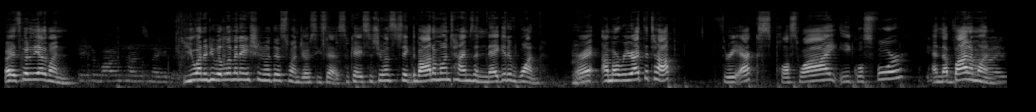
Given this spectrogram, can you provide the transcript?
All right, let's go to the other one. Take the bottom times negative. You want to do elimination with this one, Josie says. Okay, so she wants to take the bottom one times a negative 1. All right, I'm going to rewrite the top. 3x plus y equals 4. And the bottom one. five.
